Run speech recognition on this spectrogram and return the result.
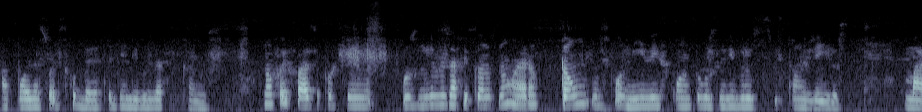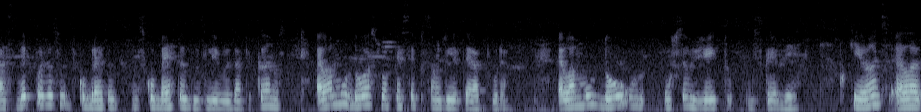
após a sua descoberta de livros africanos. Não foi fácil porque os livros africanos não eram tão disponíveis quanto os livros estrangeiros. Mas depois da sua descoberta, descoberta dos livros africanos, ela mudou a sua percepção de literatura. Ela mudou o, o seu jeito de escrever. Porque antes ela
